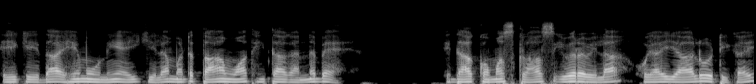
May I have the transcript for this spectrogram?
ඒක එදා එහෙම වුණේ ඇයි කියලා මට තාමවත් හිතාගන්න බෑ. එදා කොමර්ස් ක්ලාස් ඉවර වෙලා ඔයයි යාළුවෝ ටිකයි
